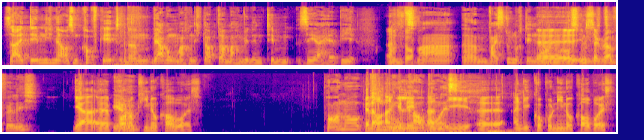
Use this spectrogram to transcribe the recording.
seitdem nicht mehr aus dem Kopf geht, ähm, Werbung machen. Ich glaube, da machen wir den Tim sehr happy. Und so. zwar, ähm, weißt du noch den Namen äh, Instagram zufällig? Ja, äh, Porno ja. Kino Cowboys. Porno genau, Kino angelehnt Cowboys. an die äh, an die Coconino Cowboys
